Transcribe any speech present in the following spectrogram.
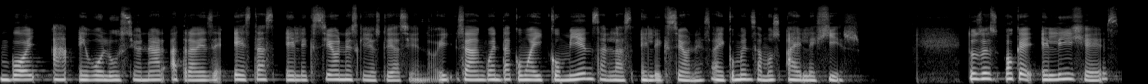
voy a evolucionar a través de estas elecciones que yo estoy haciendo. Y se dan cuenta cómo ahí comienzan las elecciones, ahí comenzamos a elegir. Entonces, ok, eliges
